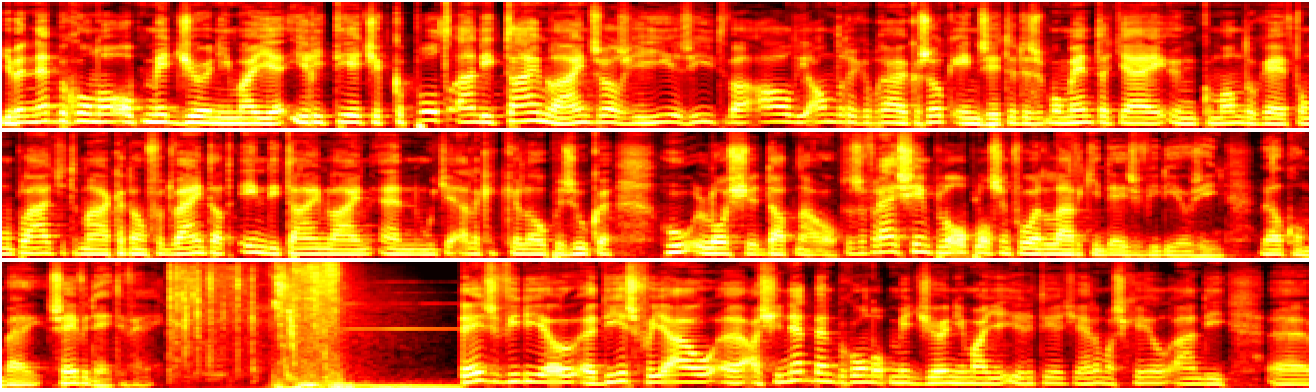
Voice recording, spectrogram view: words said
Je bent net begonnen op Midjourney, maar je irriteert je kapot aan die timeline, zoals je hier ziet, waar al die andere gebruikers ook in zitten. Dus het moment dat jij een commando geeft om een plaatje te maken, dan verdwijnt dat in die timeline en moet je elke keer lopen zoeken. Hoe los je dat nou op? Dat is een vrij simpele oplossing voor dat laat ik je in deze video zien. Welkom bij CVD TV. Deze video uh, die is voor jou uh, als je net bent begonnen op Midjourney, maar je irriteert je helemaal scheel aan die, uh,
